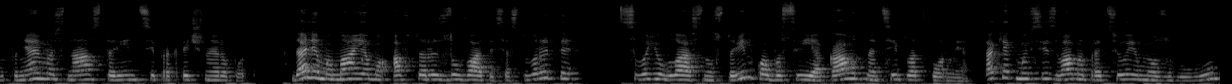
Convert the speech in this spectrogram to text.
опиняємось на сторінці практичної роботи. Далі ми маємо авторизуватися, створити свою власну сторінку або свій аккаунт на цій платформі. Так як ми всі з вами працюємо з Google,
